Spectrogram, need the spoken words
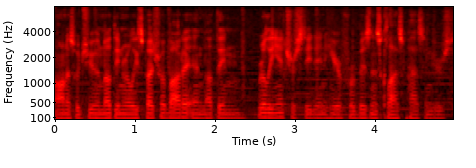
honest with you. Nothing really special about it and nothing really interesting in here for business class passengers.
